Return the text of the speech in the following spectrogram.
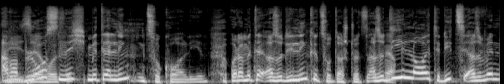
aber bloß häufig? nicht mit der Linken zu koalieren. Oder mit der, also die Linke zu unterstützen. Also Ja. die Leute, die, also wenn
